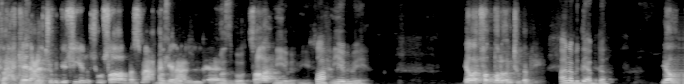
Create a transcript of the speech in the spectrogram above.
إحنا صح، حكينا عن مزبوط. شو بده يصير وشو صار بس ما حكينا مزبوط. عن مزبوط صح؟ 100% صح 100% 100% يلا تفضلوا أنتم قبلي. أنا بدي أبدأ. يلا.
